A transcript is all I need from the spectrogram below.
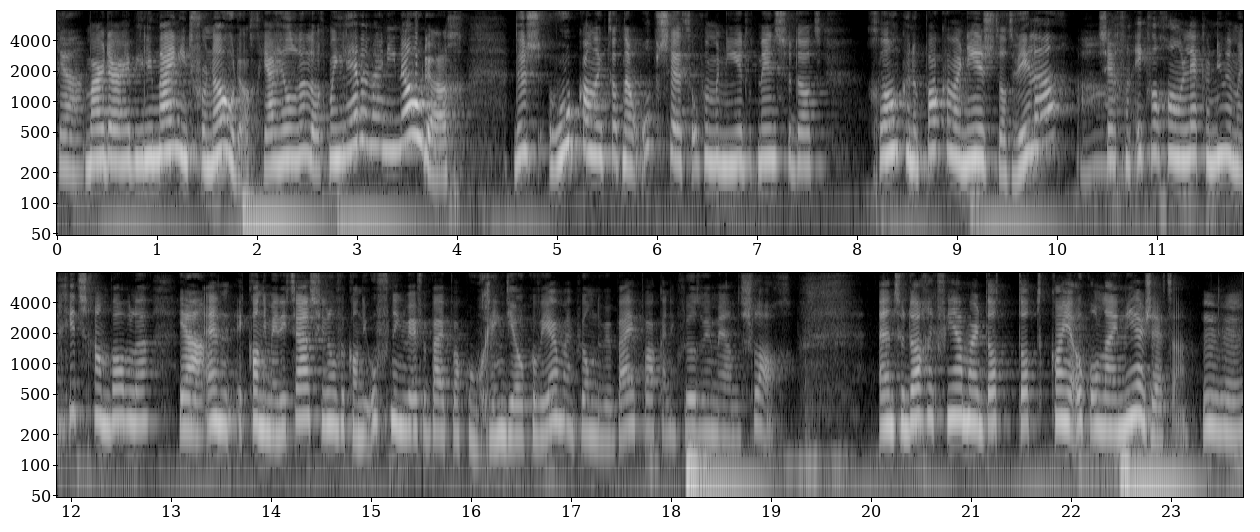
Ja. Maar daar hebben jullie mij niet voor nodig. Ja, heel lullig, maar jullie hebben mij niet nodig. Dus hoe kan ik dat nou opzetten op een manier dat mensen dat gewoon kunnen pakken wanneer ze dat willen? Ah. Zeggen van ik wil gewoon lekker nu met mijn gids gaan babbelen. Ja. En ik kan die meditatie doen of ik kan die oefening weer even bijpakken. Hoe ging die ook alweer? Maar ik wil hem er weer bij pakken en ik wil er weer mee aan de slag. En toen dacht ik van ja, maar dat, dat kan je ook online neerzetten. Mhm.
